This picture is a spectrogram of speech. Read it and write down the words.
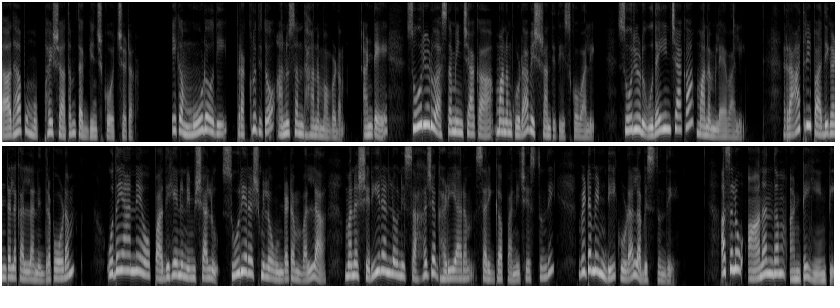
దాదాపు ముప్పై శాతం తగ్గించుకోవచ్చట. ఇక మూడోది ప్రకృతితో అనుసంధానమవ్వడం అంటే సూర్యుడు అస్తమించాక మనం కూడా విశ్రాంతి తీసుకోవాలి. సూర్యుడు ఉదయించాక మనం లేవాలి. రాత్రి పది గంటలకల్లా నిద్రపోవడం ఉదయాన్నే ఓ పదిహేను నిమిషాలు సూర్యరశ్మిలో ఉండటం వల్ల మన శరీరంలోని సహజ ఘడియారం సరిగ్గా పనిచేస్తుంది విటమిన్ డి కూడా లభిస్తుంది. అసలు ఆనందం అంటే ఏంటి?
